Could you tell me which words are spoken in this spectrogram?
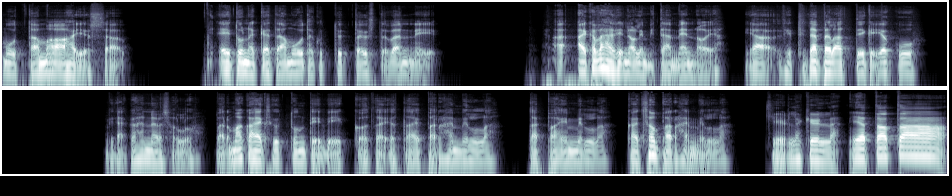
muuttaa maahan, jossa ei tunne ketään muuta kuin tyttöystävän, niin aika vähän siinä oli mitään menoja. Ja sitten sitä pelattiinkin joku, mitäköhän ne olisi ollut, varmaan 80 tuntia viikkoa tai jotain parhaimmilla tai pahimmilla. Kai se on parhaimmilla. Kyllä, kyllä. Ja tota,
